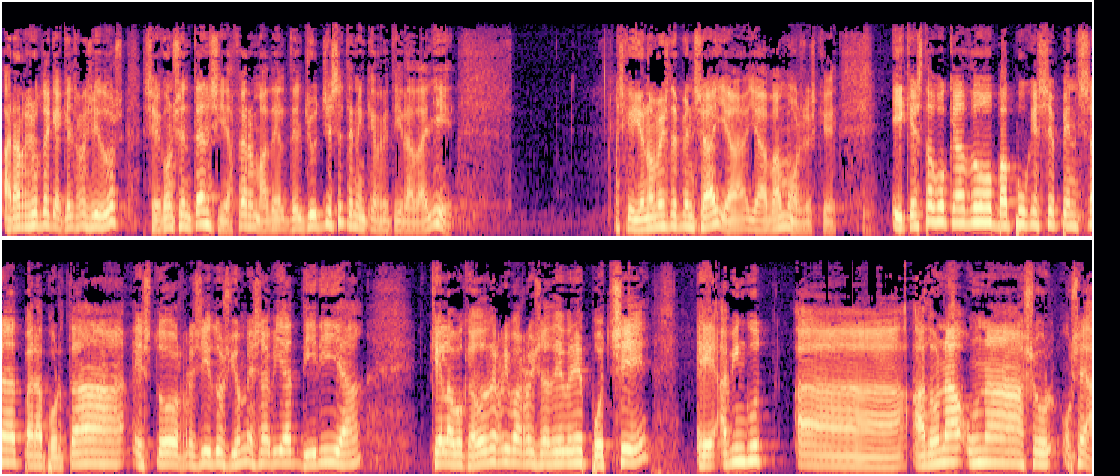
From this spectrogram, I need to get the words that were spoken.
ara resulta que aquells residus, segons sentència ferma del, del jutge, se tenen que retirar d'allí. És que jo només de pensar, ja, ja vamos, és que... I que aquest abocador va poder ser pensat per aportar estos residus, jo més aviat diria que l'abocador de Riba-roja d'Ebre potser eh, ha vingut a, a donar una... O sea,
